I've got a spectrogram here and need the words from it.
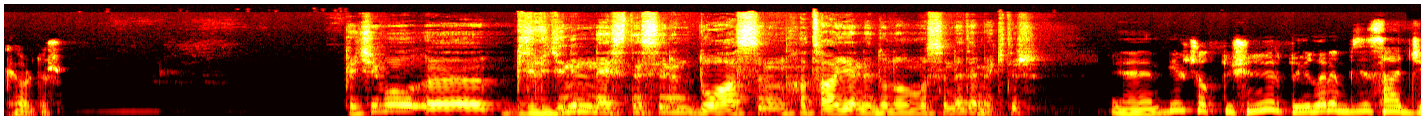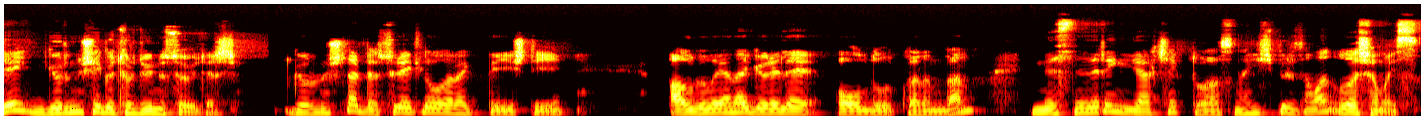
kördür. Peki bu e, bilginin nesnesinin doğasının hataya neden olması ne demektir? E, Birçok düşünür duyuların bizi sadece görünüşe götürdüğünü söyler. Görünüşler de sürekli olarak değiştiği, algılayana görele olduklarından nesnelerin gerçek doğasına hiçbir zaman ulaşamayız.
